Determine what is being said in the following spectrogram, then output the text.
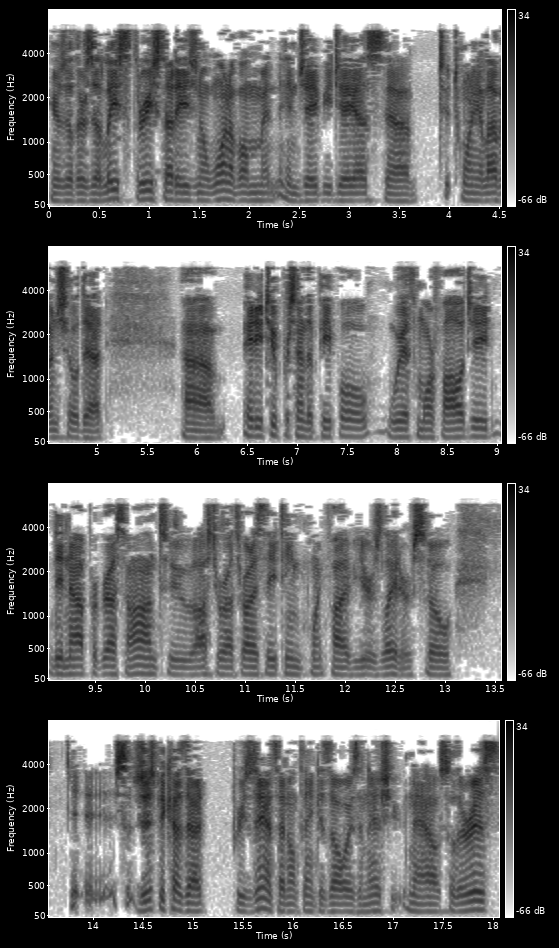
there's, there's at least three studies. You know, one of them in, in JBJS uh, 2011 showed that um, 82% of the people with morphology did not progress on to osteoarthritis 18.5 years later. So, so just because that presents, I don't think is always an issue now. So there is,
